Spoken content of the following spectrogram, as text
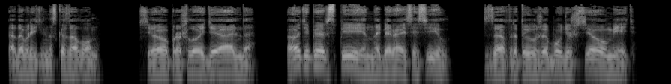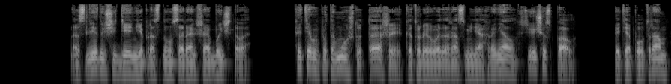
— одобрительно сказал он. «Все прошло идеально. А теперь спи, набирайся сил. Завтра ты уже будешь все уметь». На следующий день я проснулся раньше обычного. Хотя бы потому, что Таши, который в этот раз меня охранял, все еще спал. Хотя по утрам,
